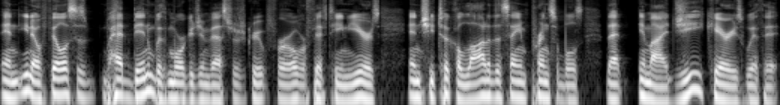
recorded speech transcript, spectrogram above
And, you know, Phyllis has, had been with Mortgage Investors Group for over 15 years, and she took a lot of the same principles that MIG carries with it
